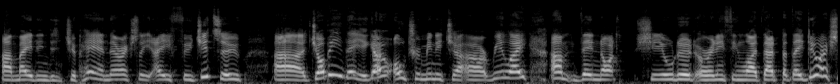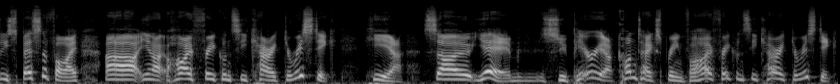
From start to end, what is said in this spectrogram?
are made in Japan. They're actually a Fujitsu uh, jobby. There you go. Ultra miniature uh, relay. Um, they're not shielded or anything like that, but they do actually specify, uh, you know, high frequency characteristic here. So yeah, superior contact spring for high frequency characteristic.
